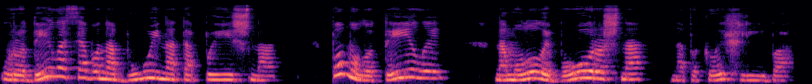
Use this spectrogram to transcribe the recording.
Уродилася вона буйна та пишна, помолотили, намололи борошна, напекли хліба.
